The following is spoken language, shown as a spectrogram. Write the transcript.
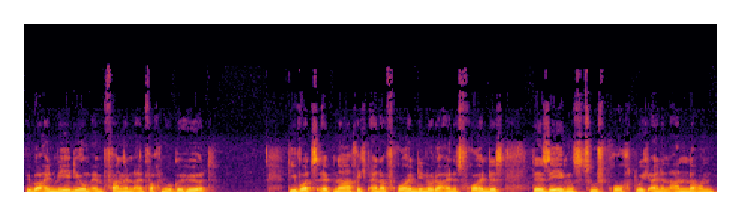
über ein Medium empfangen, einfach nur gehört. Die WhatsApp-Nachricht einer Freundin oder eines Freundes, der Segenszuspruch durch einen anderen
